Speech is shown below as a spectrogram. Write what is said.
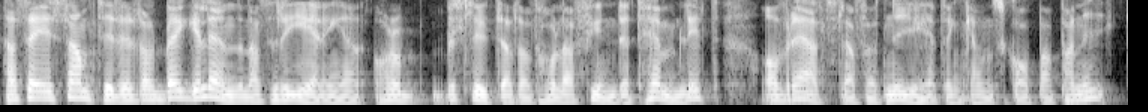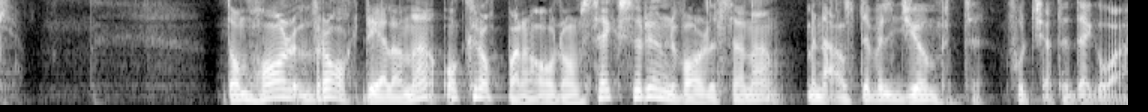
Han säger samtidigt att bägge ländernas regeringar har beslutat att hålla fyndet hemligt av rädsla för att nyheten kan skapa panik. De har vrakdelarna och kropparna av de sex rymdvarelserna men allt är väl gömt, fortsätter Degois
